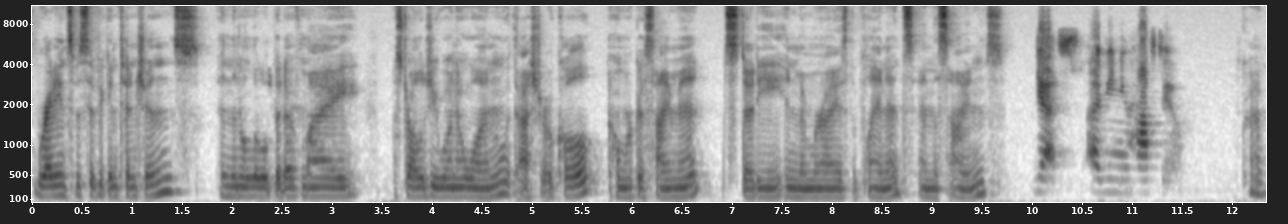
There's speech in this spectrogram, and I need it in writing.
writing specific intentions, and then a little bit of my astrology 101 with Astro Occult homework assignment study and memorize the planets and the signs. Yes, I mean you have to. Okay.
